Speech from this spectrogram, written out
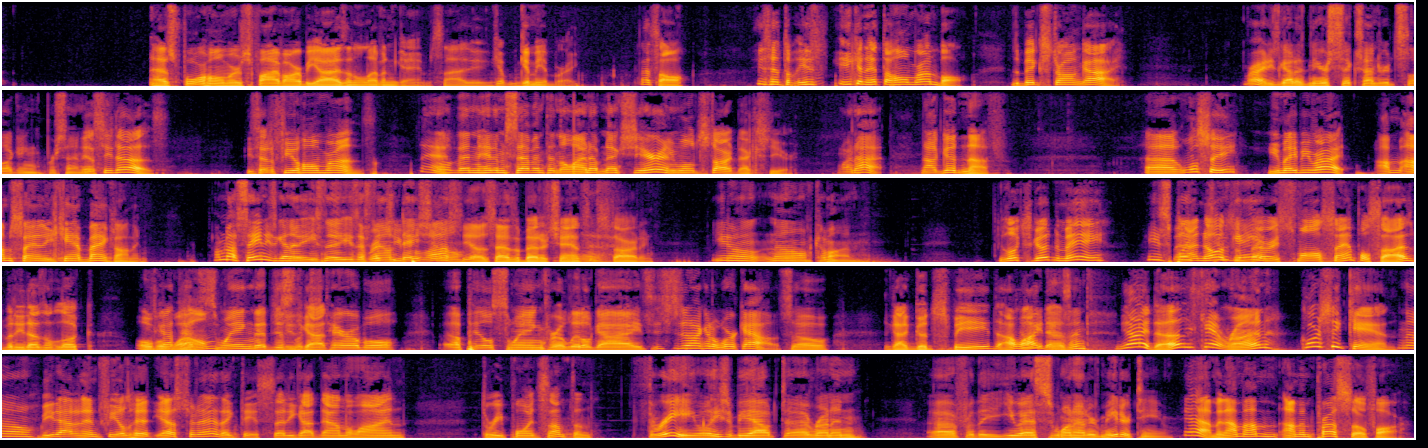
has four homers, five RBIs in eleven games. Uh, give, give me a break. That's all. He's hit the he's he can hit the home run ball. He's a big, strong guy. Right, he's got a near 600 slugging percentage. Yes, he does. He's hit a few home runs. Eh, Well, then hit him seventh in the lineup next year, and he won't start next year. why not? Not good enough. Uh, we'll see. You may be right. I'm I'm saying you can't bank on him. I'm not saying he's gonna. He's a he's a Richie foundational. Palacios has a better chance of starting. You don't know. Come on. He looks good to me. He's I, know it's games. a very small sample size, but he doesn't look He's got that overwhelmed. swing that just He's looks got- terrible. Uphill swing for a little guy. It's it's just not going to work out. So He got good speed. I no, like he it. doesn't. Yeah, he does. He can't run. Of course he can. No. Beat out an infield hit yesterday. I think they said he got down the line three point something. Three. Well, he should be out uh, running uh, for the U.S. 100 meter team. Yeah, I mean, I'm I'm I'm impressed so far.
